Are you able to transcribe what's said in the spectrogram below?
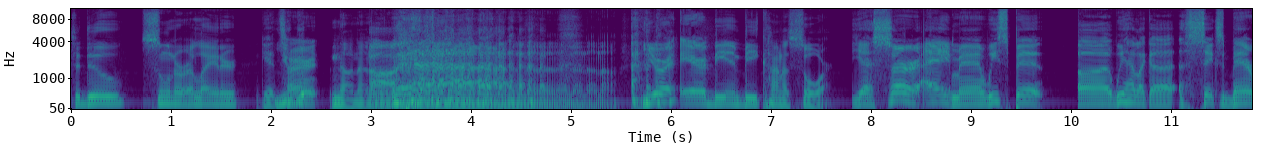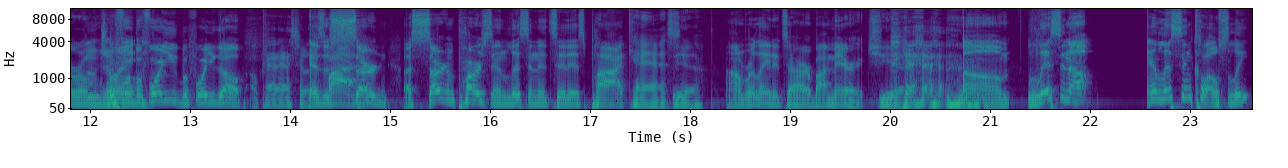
to do sooner or later. Get You turned? no, no, no, Ah. no, no, no, no, no, no, no, no, no. You're an Airbnb connoisseur. Yes, sir. Hey, man, we spent. Uh, we had like a, a six bedroom joint. Before before you before you go, okay, that shit was there's a certain a certain person listening to this podcast. Yeah. I'm related to her by marriage. yeah. um, listen up and listen closely.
